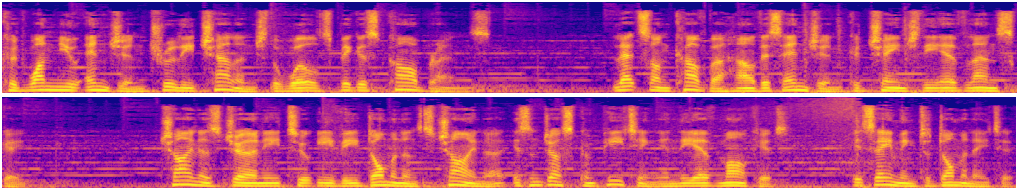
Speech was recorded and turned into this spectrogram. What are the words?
Could one new engine truly challenge the world's biggest car brands? Let's uncover how this engine could change the EV landscape. China's journey to EV dominance China isn't just competing in the EV market, it's aiming to dominate it.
